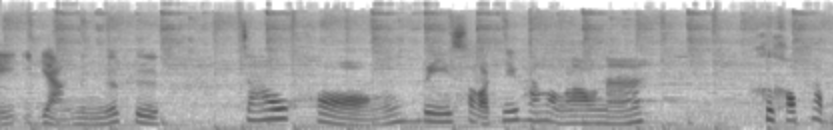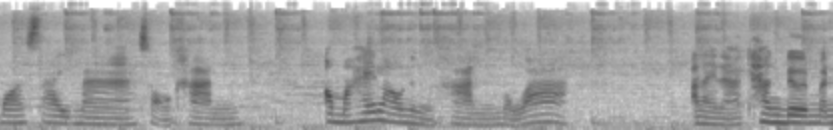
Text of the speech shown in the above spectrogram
ส์อีกอย่างหนึ่งก็คือ เจ้าของรีสอร์ทที่พักของเรานะ คือเขาขับมอเตอร์ไซค์มาสองคัน เอามาให้เราหนึ่งคันบอกว่าอะไรนะ ทางเดินมัน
